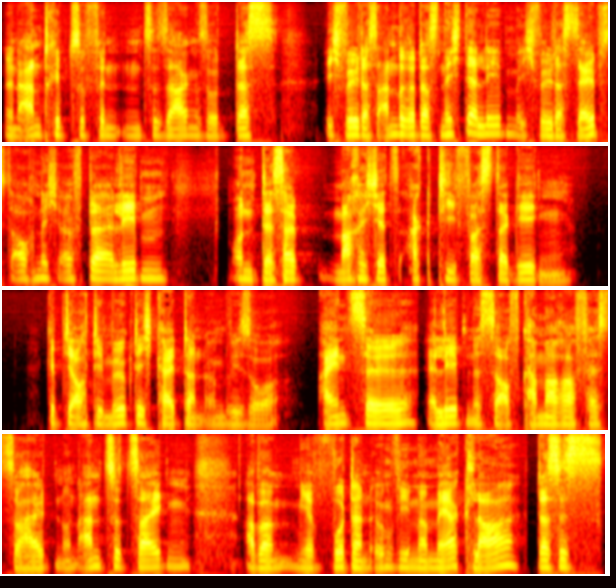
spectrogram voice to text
einen Antrieb zu finden, zu sagen, so, dass ich will, dass andere das nicht erleben, ich will das selbst auch nicht öfter erleben und deshalb mache ich jetzt aktiv was dagegen. Gibt ja auch die Möglichkeit, dann irgendwie so Einzelerlebnisse auf Kamera festzuhalten und anzuzeigen. Aber mir wurde dann irgendwie immer mehr klar, dass es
